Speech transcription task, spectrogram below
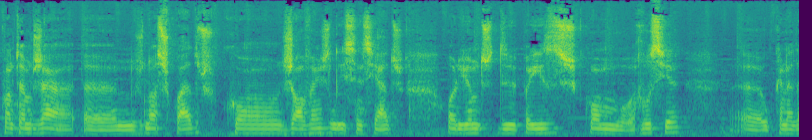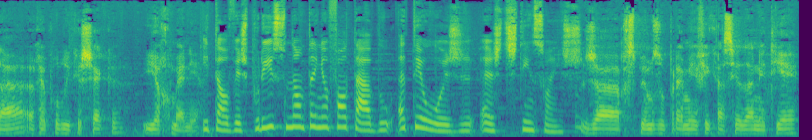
Contamos já uh, nos nossos quadros com jovens licenciados oriundos de países como a Rússia, uh, o Canadá, a República Checa e a Roménia. E talvez por isso não tenham faltado até hoje as distinções. Já recebemos o Prémio Eficácia da ANETIE,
